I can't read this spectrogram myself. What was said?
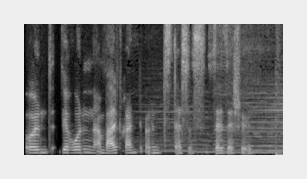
Und wir wohnen am Waldrand und das ist sehr, sehr schön.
